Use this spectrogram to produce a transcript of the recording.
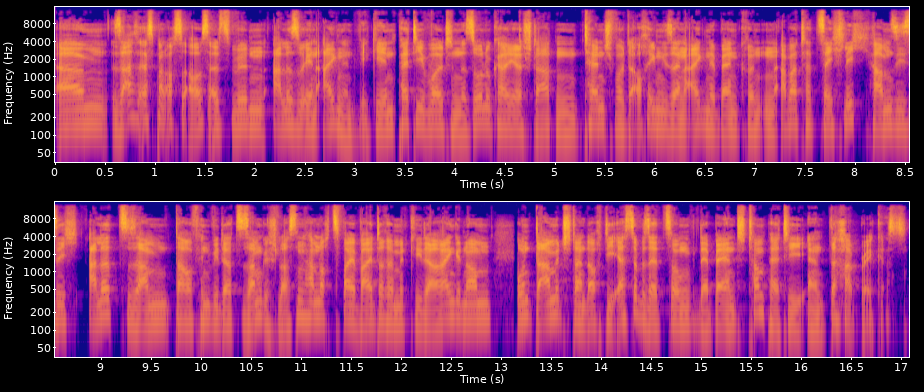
ähm, sah es erstmal auch so aus, als würden alle so ihren eigenen Weg gehen. Patty wollte eine Solokarriere starten, Tench wollte auch irgendwie seine eigene Band gründen, aber tatsächlich haben sie sich alle zusammen daraufhin wieder zusammengeschlossen, haben noch zwei weitere Mitglieder reingenommen und damit stand auch die erste Besetzung der Band Tom Petty and the Heartbreakers.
